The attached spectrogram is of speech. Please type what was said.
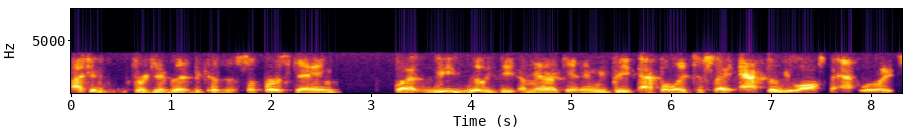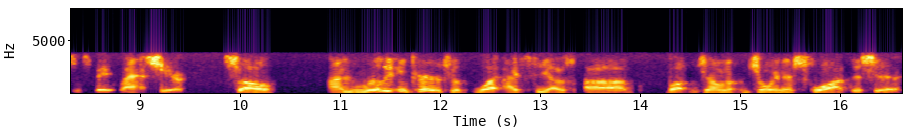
I can forgive it because it's the first game, but we really beat American and we beat Appalachian State after we lost to Appalachian State last year. So I'm really encouraged with what I see as uh, Buck Joyner squad this year.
